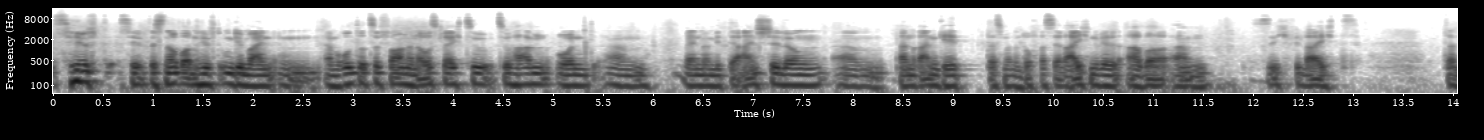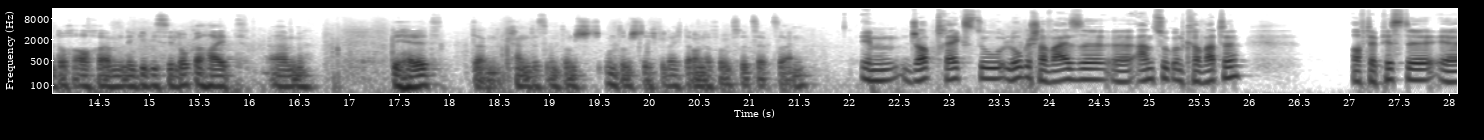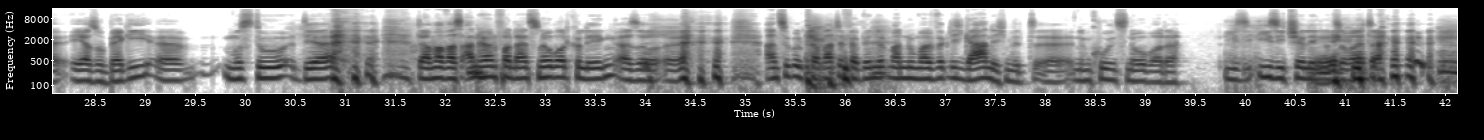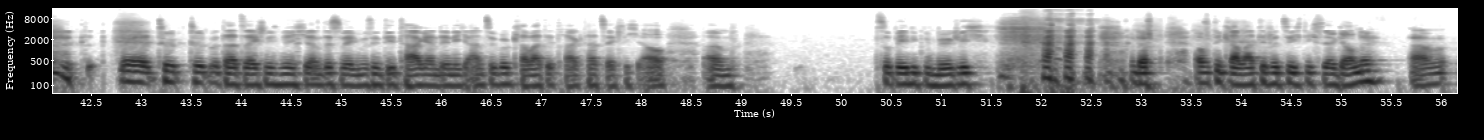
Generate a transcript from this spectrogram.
es hilft, es hilft, das Snowboarden hilft ungemein, ähm, runterzufahren, einen Ausgleich zu, zu haben. Und ähm, wenn man mit der Einstellung ähm, dann rangeht, dass man dann doch was erreichen will, aber ähm, sich vielleicht dann doch auch ähm, eine gewisse Lockerheit behält, dann kann das unterm, unterm Strich vielleicht auch ein Erfolgsrezept sein. Im Job trägst du logischerweise äh, Anzug und Krawatte auf der Piste äh, eher so baggy. Äh, musst du dir da mal was anhören von deinen Snowboard-Kollegen? Also äh, Anzug und Krawatte verbindet man nun mal wirklich gar nicht mit äh, einem coolen Snowboarder. Easy, easy chilling nee. und so weiter. nee, tut, tut mir tatsächlich nicht. Und deswegen sind die Tage, an denen ich Anzug und Krawatte trage, tatsächlich auch ähm, so wenig wie möglich. und auf, auf die Krawatte verzichte ich sehr gerne. Ähm,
